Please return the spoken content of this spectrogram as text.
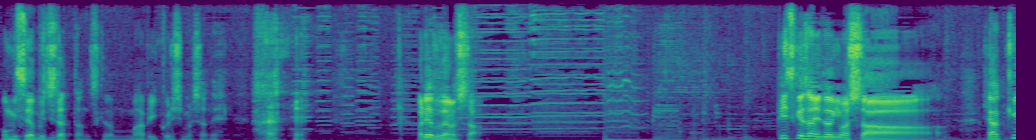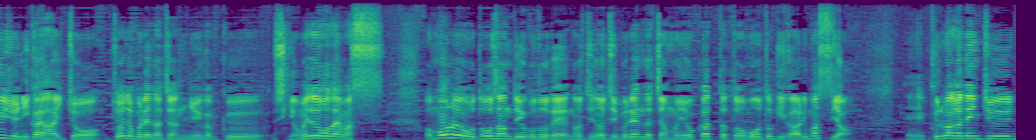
お店は無事だったんですけども、まあびっくりしましたね。ありがとうございました。ピスケさんいただきました。192回拝聴長女ブレンダちゃん入学式おめでとうございます。おもろいお父さんということで、後々ブレンダちゃんも良かったと思う時がありますよ。えー車が電柱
